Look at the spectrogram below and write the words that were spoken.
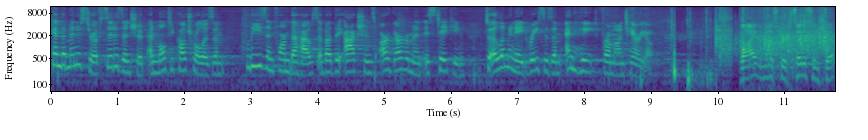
Can the Minister of Citizenship and Multiculturalism please inform the House about the actions our government is taking to eliminate racism and hate from Ontario? Why the Minister of Citizenship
